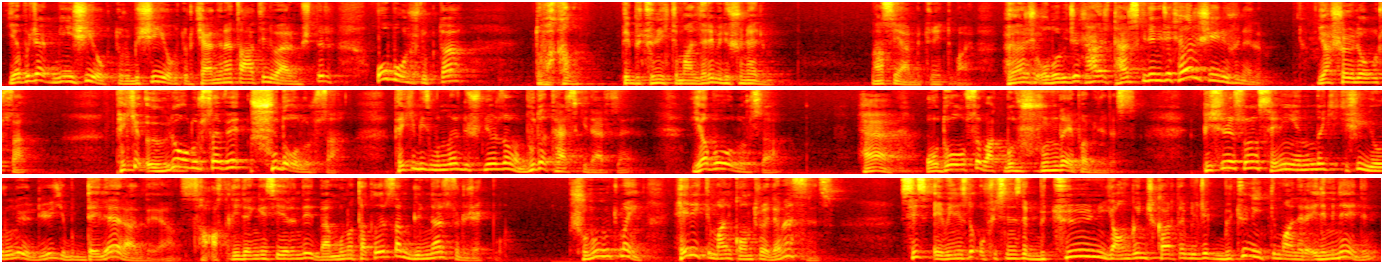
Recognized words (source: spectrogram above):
Yapacak bir işi yoktur, bir şey yoktur. Kendine tatil vermiştir. O boşlukta dur bakalım bir bütün ihtimalleri bir düşünelim. Nasıl yani bütün ihtimal? Her şey olabilecek, her ters gidebilecek her şeyi düşünelim. Ya şöyle olursa? Peki öyle olursa ve şu da olursa? Peki biz bunları düşünüyoruz ama bu da ters giderse? Ya bu olursa? He, o da olsa bak bunu şunu da yapabiliriz. Bir süre sonra senin yanındaki kişi yoruluyor. Diyor ki bu deli herhalde ya. Akli dengesi yerinde değil. Ben buna takılırsam günler sürecek bu. Şunu unutmayın. Her ihtimali kontrol edemezsiniz. Siz evinizde, ofisinizde bütün yangın çıkartabilecek bütün ihtimalleri elimine edin.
